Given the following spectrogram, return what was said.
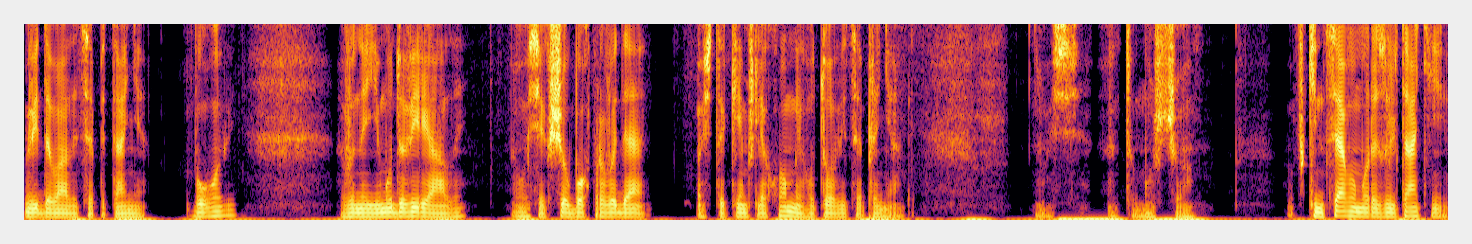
віддавали це питання Богові, вони йому довіряли. Ось якщо Бог проведе ось таким шляхом, ми готові це прийняти. Ось, Тому що в кінцевому результаті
